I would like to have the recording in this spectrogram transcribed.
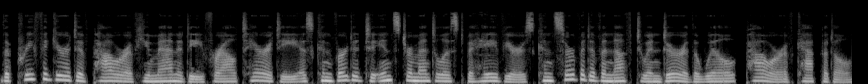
the prefigurative power of humanity for alterity is converted to instrumentalist behaviors conservative enough to endure the will power of capital.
